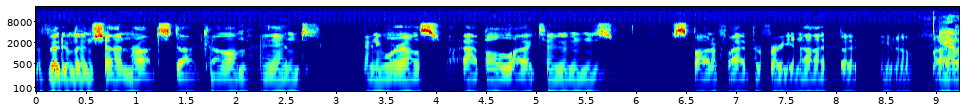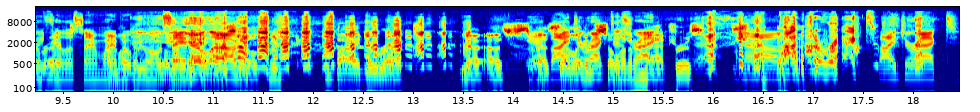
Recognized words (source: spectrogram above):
VoodooMoonshineRocks.com and anywhere else, Apple, iTunes, Spotify. I'd prefer you not, but you know, buy Yeah, we direct. feel the same way, I'm but like we a- won't I'm say like it out loud. salesman. buy direct. Yeah, I, s- Yeah, I sound like I'm direct selling a right. mattress. No, Direct. buy direct.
